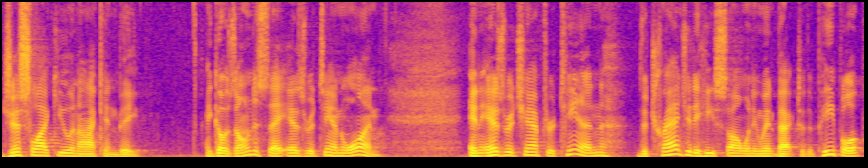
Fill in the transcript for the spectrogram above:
just like you and I can be. He goes on to say, Ezra 10 1. In Ezra chapter 10, the tragedy he saw when he went back to the people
